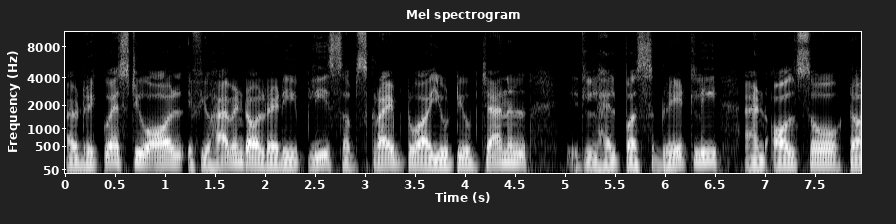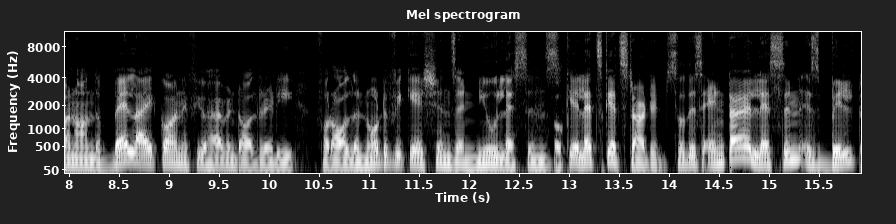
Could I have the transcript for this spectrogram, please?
i would request you all if you haven't already please subscribe to our youtube channel. It'll help us greatly. And also turn on the bell icon if you haven't already for all the notifications and new lessons. Okay let's get started. So this entire lesson is built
